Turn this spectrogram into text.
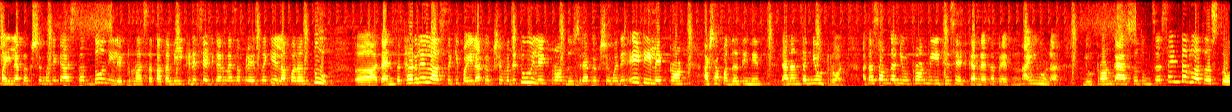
पहिल्या कक्षेमध्ये काय असतात? दोन इलेक्ट्रॉन असतात. आता मी इकडे सेट करण्याचा प्रयत्न केला परंतु त्यांचं ठरलेलं असतं की पहिल्या कक्षेमध्ये टू इलेक्ट्रॉन दुसऱ्या कक्षेमध्ये एट इलेक्ट्रॉन अशा पद्धतीने. त्यानंतर न्यूट्रॉन आता समजा न्यूट्रॉन मी इथे सेट करण्याचा प्रयत्न नाही होणार. न्यूट्रॉन काय असतो? तुमचा सेंटरलाच असतो.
